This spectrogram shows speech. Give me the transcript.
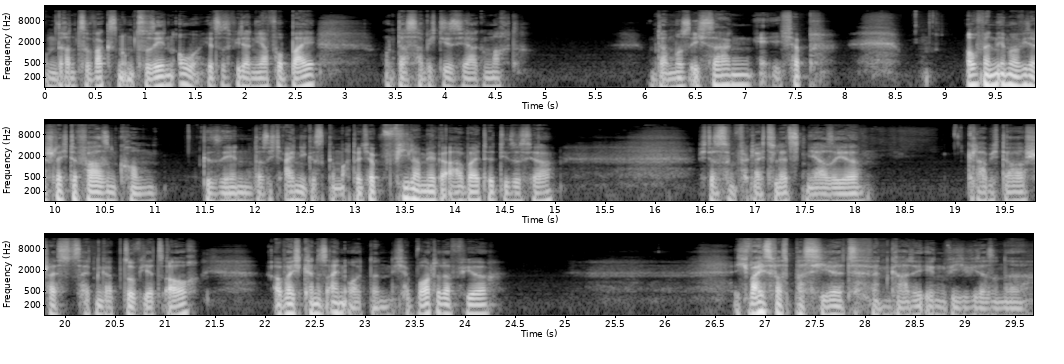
um dran zu wachsen, um zu sehen, oh, jetzt ist wieder ein Jahr vorbei und das habe ich dieses Jahr gemacht. Und da muss ich sagen, ich habe, auch wenn immer wieder schlechte Phasen kommen, gesehen, dass ich einiges gemacht habe. Ich habe viel an mir gearbeitet dieses Jahr. Wenn ich das im Vergleich zum letzten Jahr sehe, klar habe ich da Scheißzeiten gehabt, so wie jetzt auch. Aber ich kann es einordnen. Ich habe Worte dafür. Ich weiß, was passiert, wenn gerade irgendwie wieder so eine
